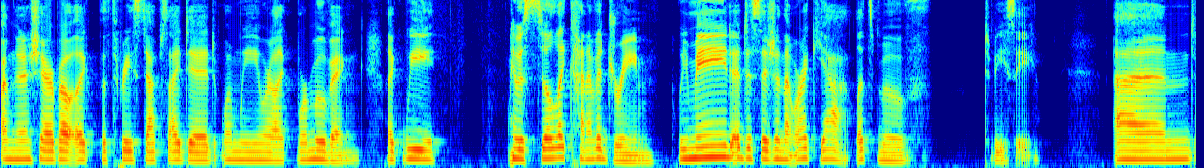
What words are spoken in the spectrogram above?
I'm going to share about like the three steps I did when we were like, we're moving. Like, we, it was still like kind of a dream. We made a decision that we're like, yeah, let's move to BC. And,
